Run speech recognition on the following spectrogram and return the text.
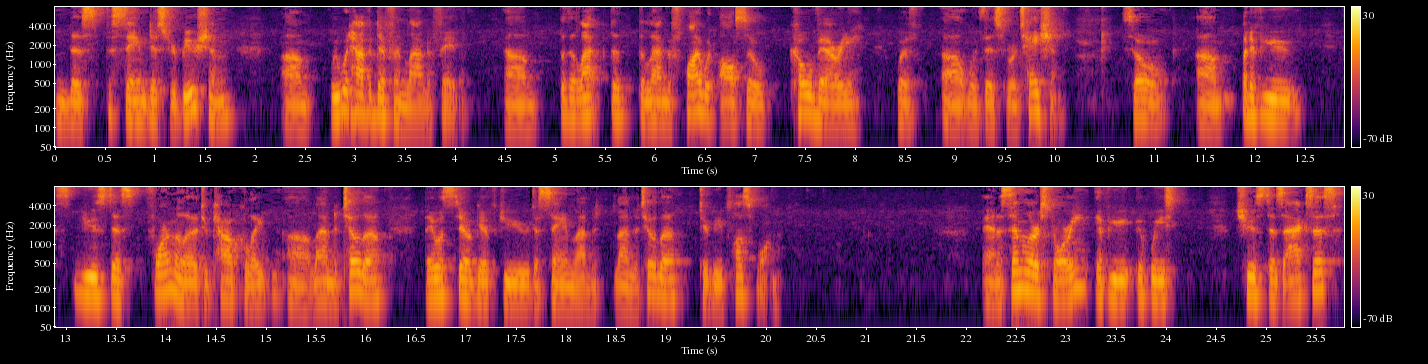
this the same distribution, um, we would have a different lambda theta. Um, but the, la the, the lambda phi would also co-vary with uh, with this rotation. So, um, but if you use this formula to calculate uh, lambda tilde, they will still give you the same lambda, lambda tilde to be plus one. And a similar story, if, you, if we choose this axis,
